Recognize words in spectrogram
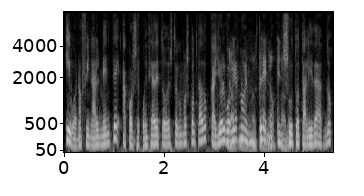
y bueno, finalmente, a consecuencia de todo esto que hemos contado, cayó el gobierno en pleno, en su totalidad, ¿no?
